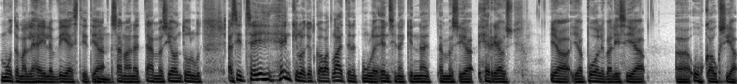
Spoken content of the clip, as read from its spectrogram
muutamalle heille viestit ja mm. sanoin, että tämmöisiä on tullut. Ja sitten se henkilöt, jotka ovat laittaneet mulle ensinnäkin näitä tämmöisiä herjäys- ja, ja puolivälisiä uh, uhkauksia,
